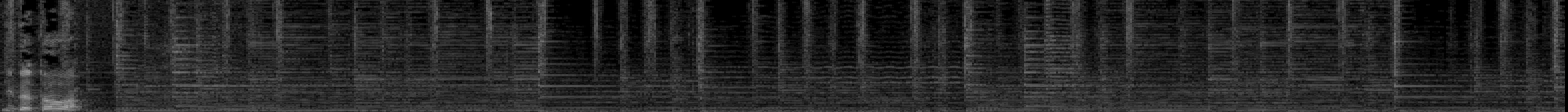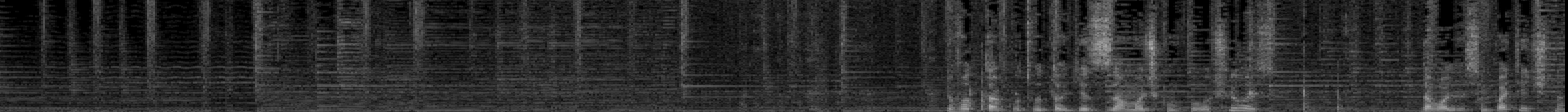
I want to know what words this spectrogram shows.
и готово. И вот так вот в итоге с замочком получилось. Довольно симпатично.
